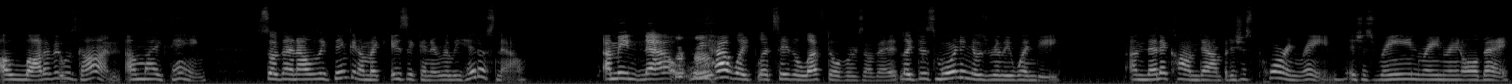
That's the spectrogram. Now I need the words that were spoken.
A lot of it was gone. I'm like, dang. So then I was like thinking, I'm like, is it gonna really hit us now? I mean, now we Mhm. have like let's say the leftovers of it. Like this morning, it was really windy, and then it calmed down. But it's just pouring rain. It's just rain, rain, rain all day.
